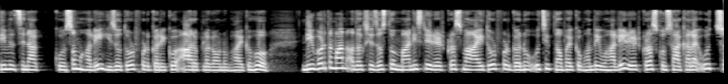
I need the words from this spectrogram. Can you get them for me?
तिमिल सिन्हाको समूहले हिजो तोडफोड गरेको आरोप लगाउनु भएको हो। निवर्तमान अध्यक्ष जस्तो मानिसले रेडक्रसमा आई तोडफोड गर्नु उचित नभएको भन्दै उहाँले रेडक्रसको शाखालाई उच्च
